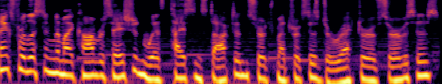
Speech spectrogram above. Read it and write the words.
Thanks for listening to my conversation with Tyson Stockton, Search Searchmetrics' Director of Services.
